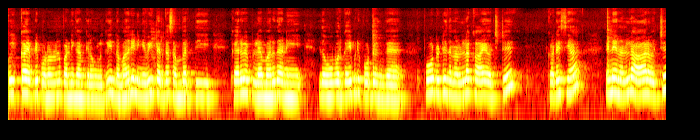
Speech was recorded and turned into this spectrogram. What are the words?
குயிக்காக எப்படி போடணும்னு பண்ணி காமிக்கிறேன் உங்களுக்கு. இந்த மாதிரி நீங்கள் வீட்டில் இருக்க செம்பருத்தி கருவேப்பிலை மருதாணி இதை ஒவ்வொரு கைப்பிடி போட்டுக்கோங்க. போட்டுட்டு இதை நல்லா காய வச்சுட்டு கடைசியாக எண்ணெயை நல்லா ஆற வச்சு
